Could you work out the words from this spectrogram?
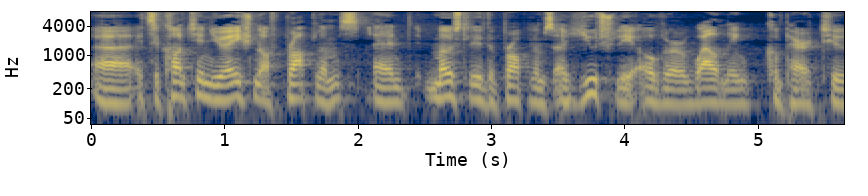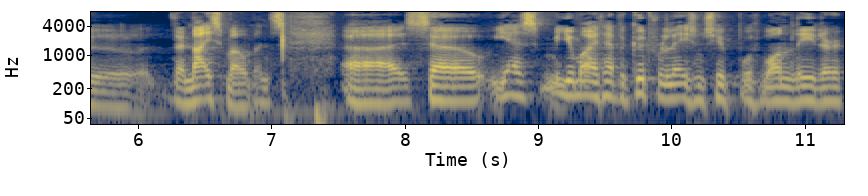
Uh, it's a continuation of problems, and mostly the problems are hugely overwhelming compared to the nice moments. Uh, so, yes, you might have a good relationship with one leader,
